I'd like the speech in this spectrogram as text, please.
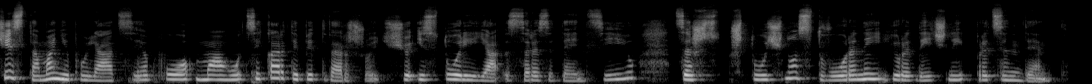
чиста маніпуляція по магу. Ці карти підтверджують, що історія з резиденцією це штучно створений юридичний прецедент.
